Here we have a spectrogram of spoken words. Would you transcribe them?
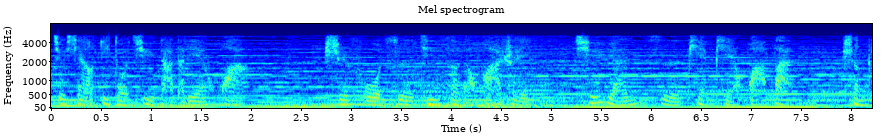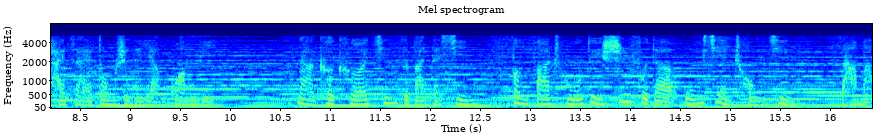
就像一朵巨大的莲花。师傅似金色的花蕊，学员似片片花瓣，盛开在冬日的阳光里。那颗颗金子般的心，迸发出对师傅的无限崇敬。洒满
